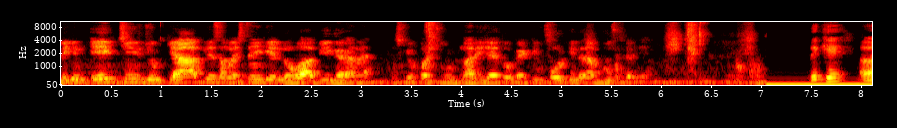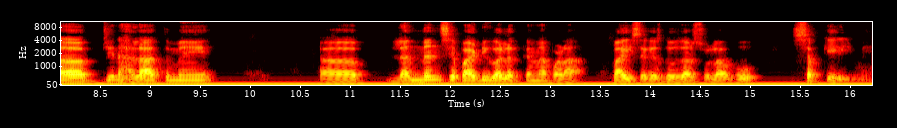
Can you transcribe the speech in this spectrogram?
लेकिन एक चीज़ जो क्या आप ये समझते हैं कि लोहा अभी गर्म है, उसके ऊपर छूट मारी जाए तो 84 की तरह बूस्ट कर जाए देखिए जिन हालात में लंदन से पार्टी को अलग करना पड़ा 22 अगस्त 2016 वो सबके इल्म है।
